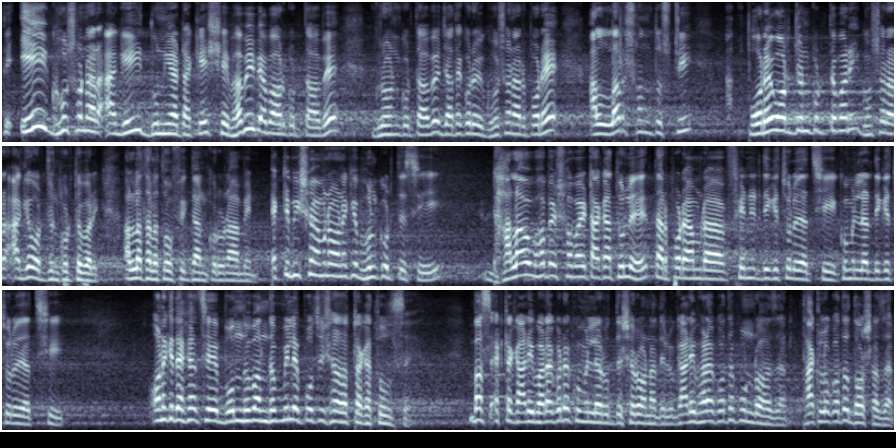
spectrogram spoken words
তো এই ঘোষণার আগেই দুনিয়াটাকে সেভাবেই ব্যবহার করতে হবে, গ্রহণ করতে হবে, যাতে করে ওই ঘোষণার পরে আল্লাহর সন্তুষ্টি পরেও অর্জন করতে পারি, ঘোষণার আগে অর্জন করতে পারি। আল্লাহ তালা তৌফিক দান করুন, আমিন। একটি বিষয় আমরা অনেকে ভুল করতেছি, ঢালাওভাবে সবাই টাকা তুলে তারপরে আমরা ফেনের দিকে চলে যাচ্ছি, কুমিল্লার দিকে চলে যাচ্ছি। অনেকে দেখা যাচ্ছে বন্ধু বান্ধব মিলে পঁচিশ হাজার টাকা তুলছে। বাস একটা গাড়ি ভাড়া করে কুমিল্লার উদ্দেশ্যে রওনা দিল। গাড়ি ভাড়া কত? পনেরো হাজার। থাকল কত? দশ হাজার।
